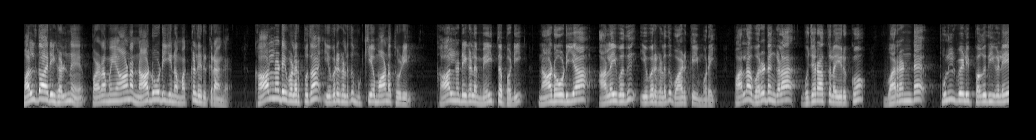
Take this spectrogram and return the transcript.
மல்தாரிகள்னு பழமையான நாடோடி இன மக்கள் இருக்கிறாங்க. கால்நடை வளர்ப்பு தான் இவர்களது முக்கியமான தொழில். கால்நடைகளை மேய்த்தபடி நாடோடியா அலைவது இவர்களது வாழ்க்கை முறை. பல வருடங்களா குஜராத்தில் இருக்கும். வறண்ட புல்வெளி பகுதிகளே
